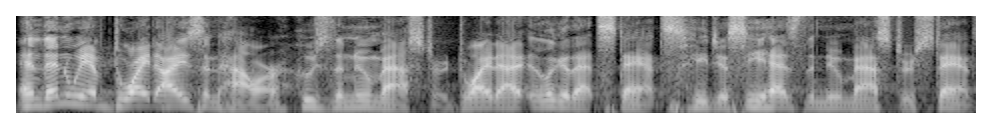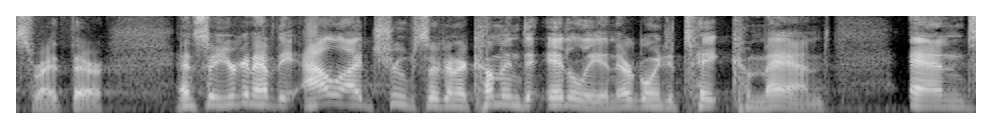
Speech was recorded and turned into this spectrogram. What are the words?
And then we have Dwight Eisenhower, who's the new master. Dwight, look at that stance. He just he has the new master stance right there. And so you're going to have the Allied troops. They're going to come into Italy and they're going to take command. And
